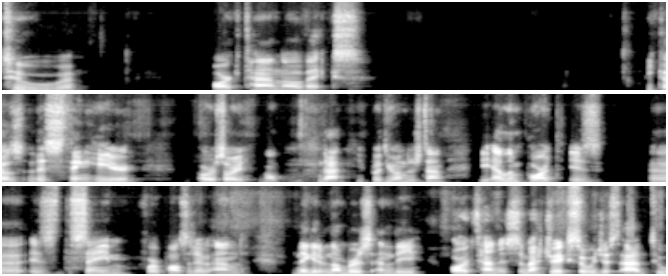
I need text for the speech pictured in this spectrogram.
2 arctan of x because this thing here, or sorry, not that, but you understand, the ln part is uh, is the same for positive and negative numbers, and the arctan is symmetric, so we just add 2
